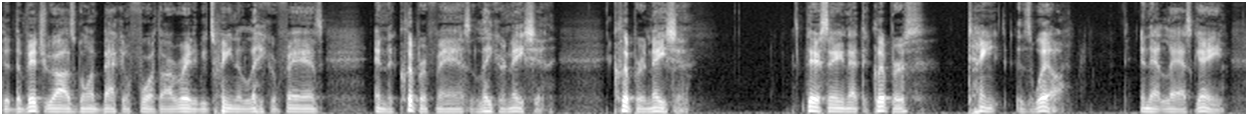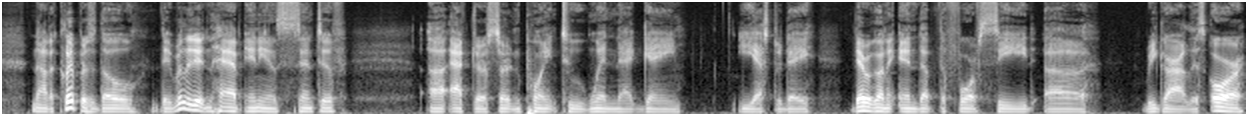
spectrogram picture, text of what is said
the, the vitriol is going back and forth already between the Laker fans and the Clipper fans, Laker Nation, Clipper Nation. They're saying that the Clippers tanked as well in that last game. Now, the Clippers, though, they really didn't have any incentive uh, after a certain point to win that game yesterday. They were going to end up the fourth seed. Uh, regardless. Or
